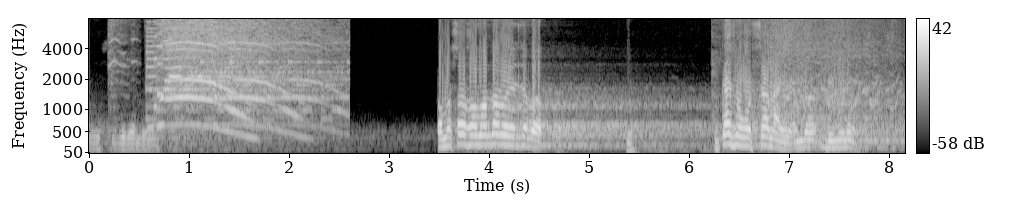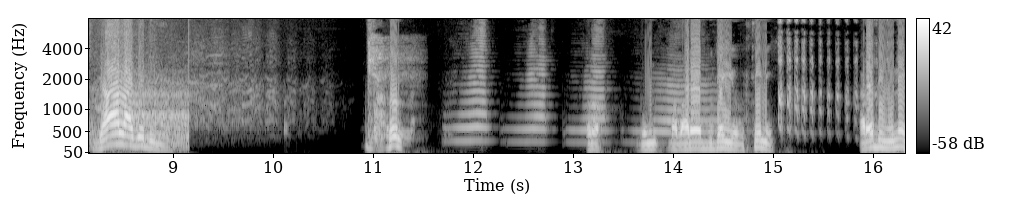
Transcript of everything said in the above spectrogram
আমি শিবিরে নেই সমস্যার সমাধান হয়ে যাবে এটা সমস্যা নাই আমরা দিব না যা লাগে দিব বাবারে বুঝাই বুঝছ নি আরও দিব না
